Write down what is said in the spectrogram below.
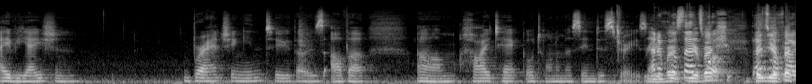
aviation, branching into those other. Um, high tech autonomous industries, and of You've course that's what actu- but that's what my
